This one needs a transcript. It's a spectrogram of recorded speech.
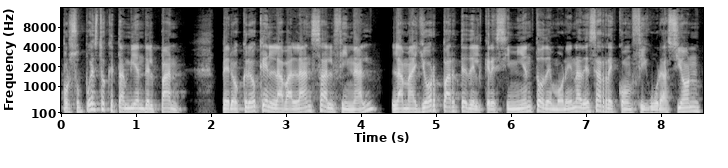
Por supuesto que también del PAN, pero creo que en la balanza al final, la mayor parte del crecimiento de Morena, de esa reconfiguración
